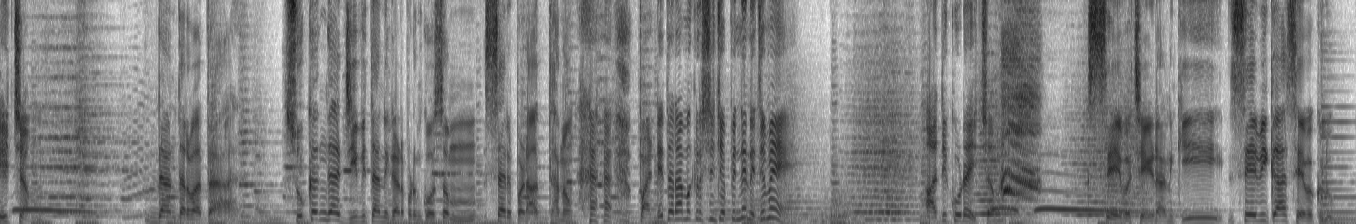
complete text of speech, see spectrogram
ఇచ్చాం. దాని తర్వాత సుఖంగా జీవితాన్ని గడపడం కోసం సరిపడా ధనం. పండిత రామకృష్ణ చెప్పింది నిజమే. అది కూడా ఇచ్చాం. సేవ చేయడానికి సేవికా సేవకులు.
